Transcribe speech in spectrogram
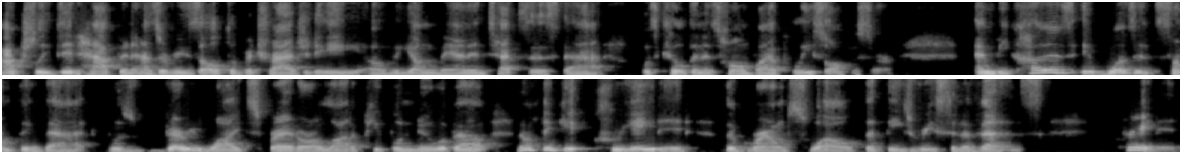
actually did happen as a result of a tragedy of a young man in Texas that was killed in his home by a police officer. And because it wasn't something that was very widespread or a lot of people knew about, I don't think it created the groundswell that these recent events created.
